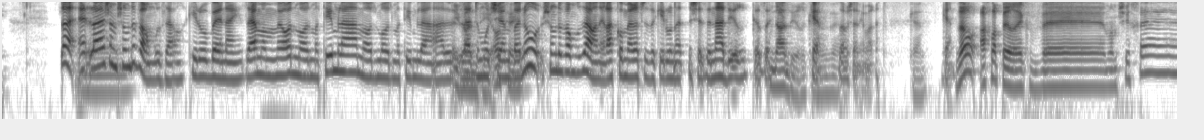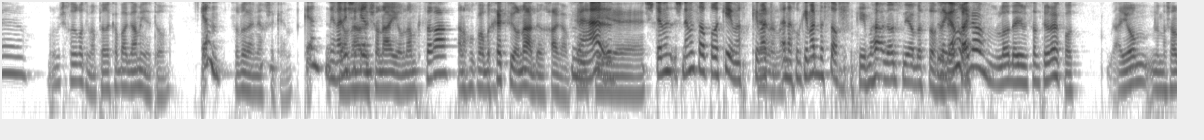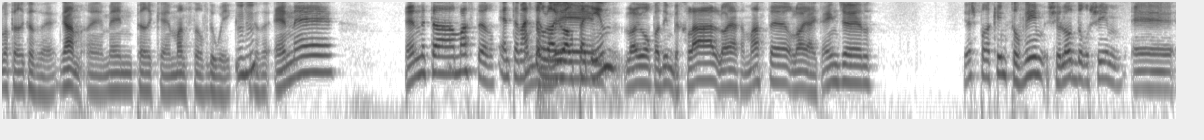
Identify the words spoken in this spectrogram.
לא, אה, לא היה שם שום דבר מוזר, כאילו בעיניי. זה היה מאוד מאוד מתאים לה, מאוד מאוד מתאים לה, הבנתי, לדמות שהם אוקיי. בנו, שום דבר מוזר, אני רק אומרת שזה כאילו, שזה נדיר כזה. נדיר, כן. כן, זה, זה מה שאני אומרת. כן. כן. זהו, אחלה פרק, וממשיך ממשיך לראות אם הפרק הבא גם יהיה טוב. כן. סביר להניח שכן. כן, נראה לי שכן. העונה הראשונה היא אומנם קצרה, אנחנו כבר בחצי עונה דרך אגב. כן, מעל, כן, כי... 12 פרקים, אנחנו, כן, כמעט, אנחנו... אנחנו כמעט בסוף. כמעט עוד שנייה בסוף. לגמרי. דרך אגב, לא יודע אם שמתם לב כבר, היום, למשל בפרק הזה, גם מעין פרק Monster of the Week, mm-hmm. שכזה, אין... אין את המאסטר. אין את המאסטר, לא היו ערפדים. לא היו ערפדים בכלל, לא היה את המאסטר, לא היה את אנג'ל. יש פרקים טובים שלא דורשים אה,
